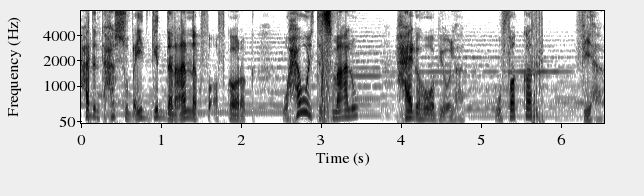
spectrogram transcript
حد انت حاسه بعيد جدا عنك في أفكارك وحاول تسمع له حاجة هو بيقولها وفكر فيها.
